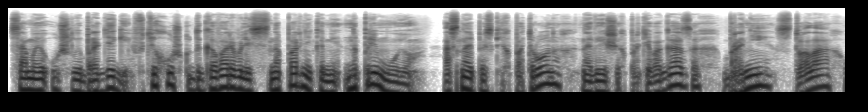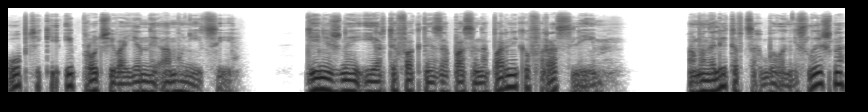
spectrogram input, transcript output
Самые ушлые бродяги втихушку договаривались с напарниками напрямую о снайперских патронах, новейших противогазах, броне, стволах, оптике и прочей военной амуниции. Денежные и артефактные запасы напарников росли. О монолитовцах было не слышно,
